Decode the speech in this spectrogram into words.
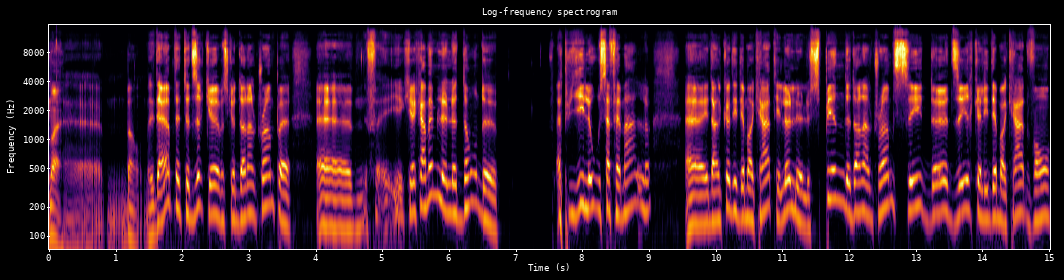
Ouais. Euh, bon, mais d'ailleurs, peut-être te dire que, parce que Donald Trump, euh, euh il a quand même le, le don de appuyer là où ça fait mal. Là. Euh, dans le cas des démocrates, et là, le, spin de Donald Trump, c'est de dire que les démocrates vont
